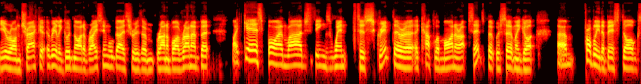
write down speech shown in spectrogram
You're on track. A really good night of racing. We'll go through them runner by runner, but I guess by and large things went to script. There are a couple of minor upsets, but we've certainly got um, probably the best dogs,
